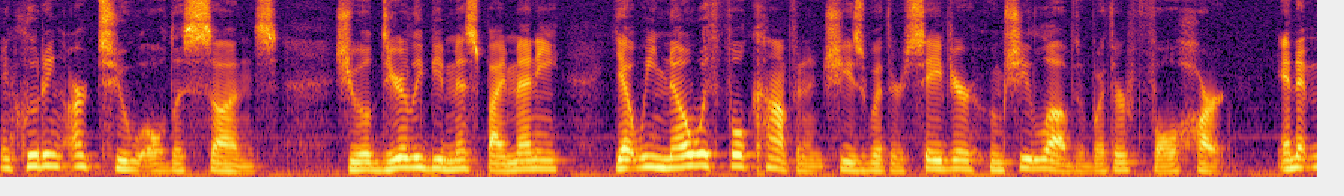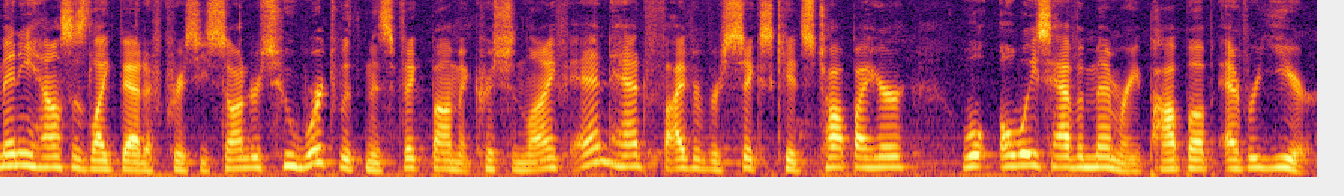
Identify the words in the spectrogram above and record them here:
including our two oldest sons. She will dearly be missed by many, yet we know with full confidence she is with her Savior, whom she loved with her full heart. And at many houses like that of Chrissy Saunders, who worked with Miss Fickbohm at Christian Life and had five of her six kids taught by her, will always have a memory pop up every year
